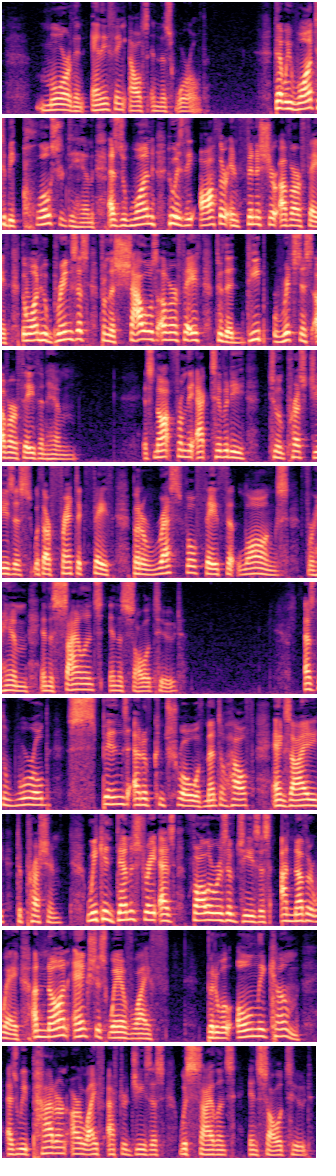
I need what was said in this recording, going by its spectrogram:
more than anything else in this world that we want to be closer to Him as the one who is the author and finisher of our faith, the one who brings us from the shallows of our faith to the deep richness of our faith in Him. It's not from the activity to impress Jesus with our frantic faith, but a restful faith that longs for Him in the silence and the solitude. As the world spins out of control with mental health, anxiety, depression. We can demonstrate as followers of Jesus another way, a non anxious way of life. But it will only come as we pattern our life after Jesus with silence and solitude.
